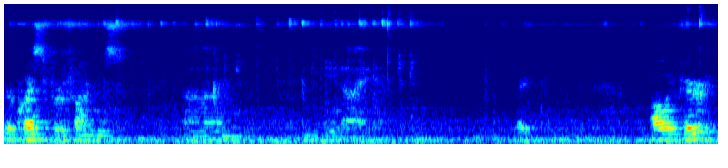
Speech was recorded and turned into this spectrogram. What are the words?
request for funds, um, be denied. Okay. All in favor?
